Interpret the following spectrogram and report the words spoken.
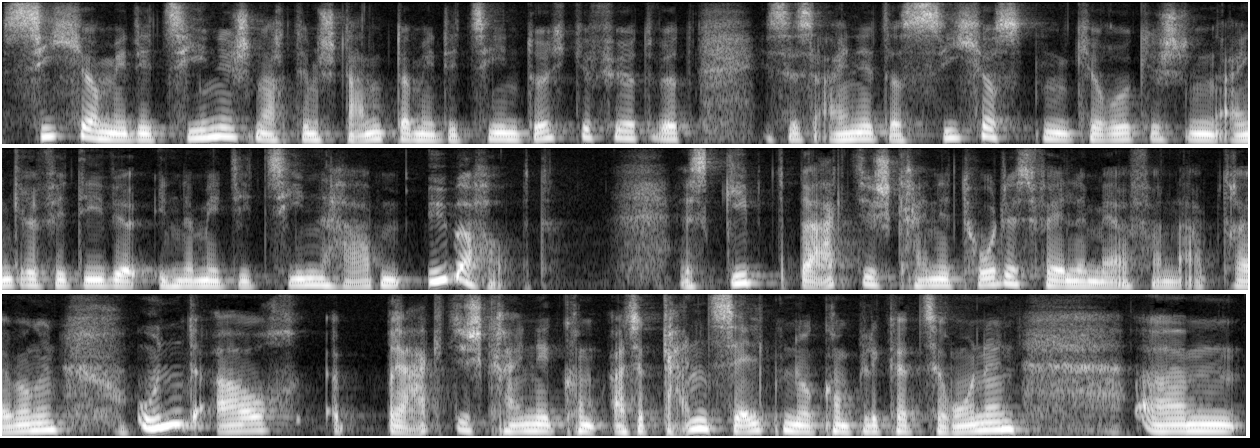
sicher medizinisch nach dem Stand der Medizin durchgeführt wird, ist es eine der sichersten chirurgischen Eingriffe, die wir in der Medizin haben überhaupt. Es gibt praktisch keine Todesfälle mehr von Abtreibungen und auch praktisch keine, also ganz selten nur Komplikationen, ähm,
